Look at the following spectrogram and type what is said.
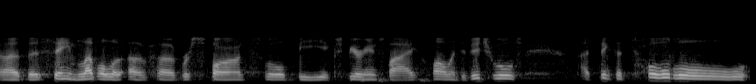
uh, the same level of uh, response will be experienced by all individuals. I think the total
